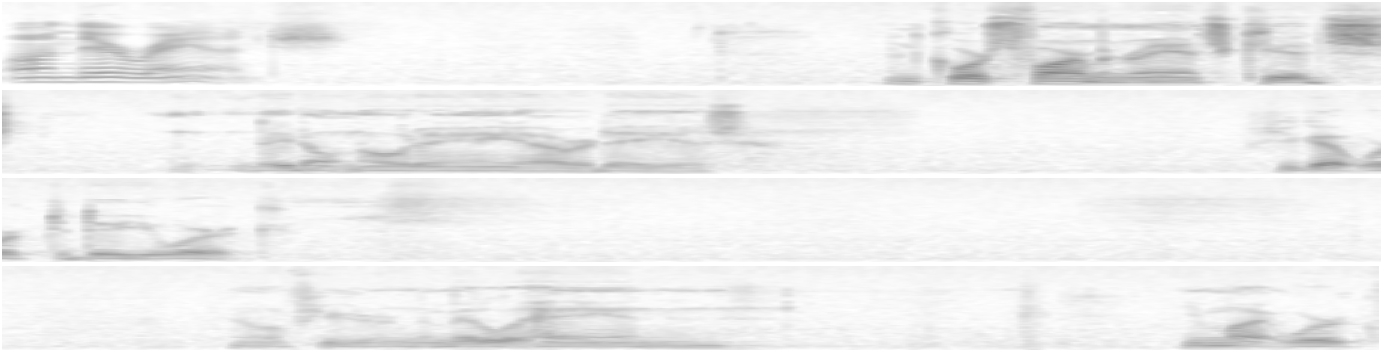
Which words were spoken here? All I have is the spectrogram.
on their ranch. And of course, farm and ranch kids, they don't know what an eight hour day is. If you got work to do, you work. You know, if you're in the middle of haying, and you might work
